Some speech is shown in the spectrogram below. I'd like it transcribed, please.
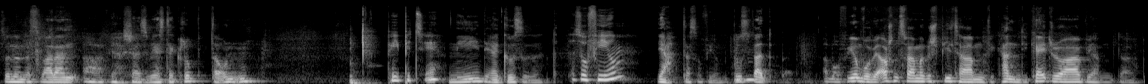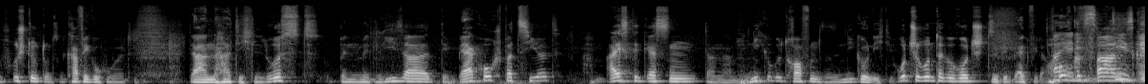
sondern das war dann, ah, ja, scheiße, wer ist der Club da unten? PPC. Nee, der größere. Sophium? Ja, das Orpheum. Plus dann am Orpheum, wo wir auch schon zweimal gespielt haben. Wir kannten die Caterer, wir haben da gefrühstückt, uns einen Kaffee geholt. Dann hatte ich Lust, bin mit Lisa den Berg hochspaziert, haben Eis gegessen, dann haben wir Nico getroffen, dann sind Nico und ich die Rutsche runtergerutscht, sind den Berg wieder Oh ja, die, hochgefahren. die ist gut.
